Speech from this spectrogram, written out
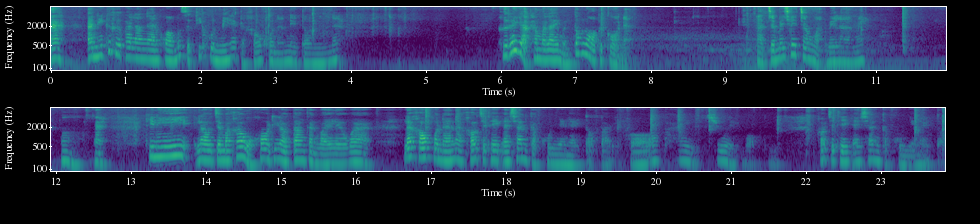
อะอันนี้ก็คือพลังงานความรู้สึกที่คุณมีให้กับเขาคนนั้นในตอนนี้นะ คือถ้าอยากทำอะไรเหมือนต้องรอไปก่อนอะ อาจจะไม่ใช่จังหวะเวลาไหมอืมอะทีนี้เราจะมาเข้าหัวข้อที่เราตั้งกันไว้แล้วว่า และเขาคนนั้นอะเขาจะ take action กับคุณยังไงต่อไป ขอไพ่ช่วยบอกทีเขาจะ take action กับคุณยังไงต่อ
